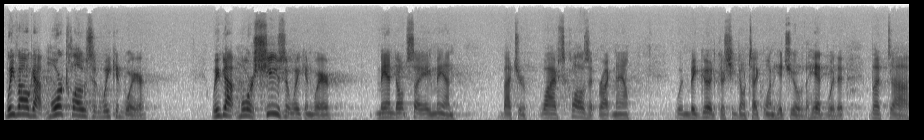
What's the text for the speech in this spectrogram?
we've all got more clothes than we can wear. We've got more shoes than we can wear. Men, don't say amen about your wife's closet right now. Wouldn't be good because she's going to take one and hit you over the head with it. But uh,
